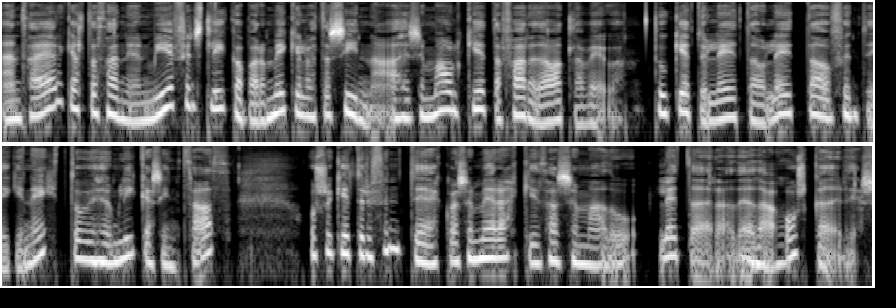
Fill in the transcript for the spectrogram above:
En það er ekki alltaf þannig en mér finnst líka bara mikilvægt að sína að þessi mál geta farið á alla vegu þú getur leita og leita og fundið ekki neitt og við höfum líka sínt það og svo getur þú fundið eitthvað sem er ekki það sem að þú leitaðir að eða Mhm. óskaðir þér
